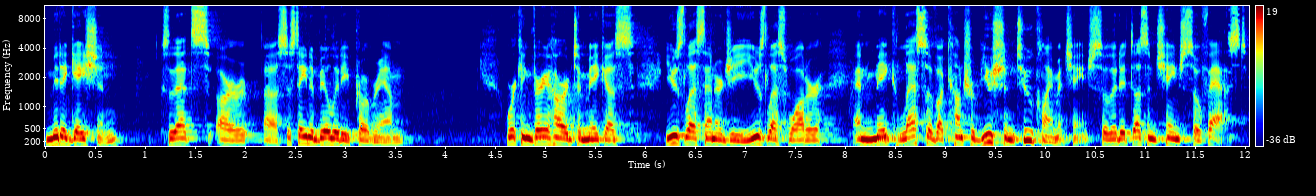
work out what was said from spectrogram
mitigation. So that's our uh, sustainability program, working very hard to make us use less energy, use less water, and make less of a contribution to climate change so that it doesn't change so fast.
